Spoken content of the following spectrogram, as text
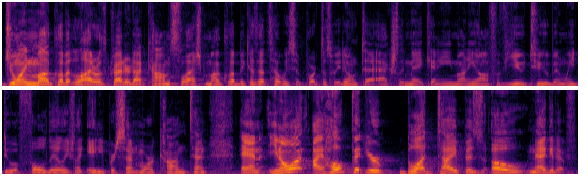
Join Mug Club at louderwithcrowder.com slash Mug Club because that's how we support this. We don't uh, actually make any money off of YouTube, and we do a full daily, like 80% more content. And you know what? I hope that your blood type is O negative.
